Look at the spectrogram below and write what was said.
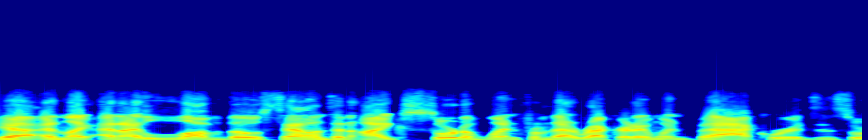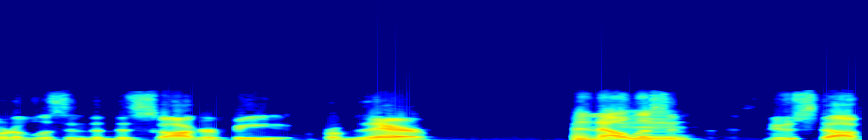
Yeah, and like, and I love those sounds, and I sort of went from that record. I went backwards and sort of listened to discography from there, and now listen to this new stuff.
